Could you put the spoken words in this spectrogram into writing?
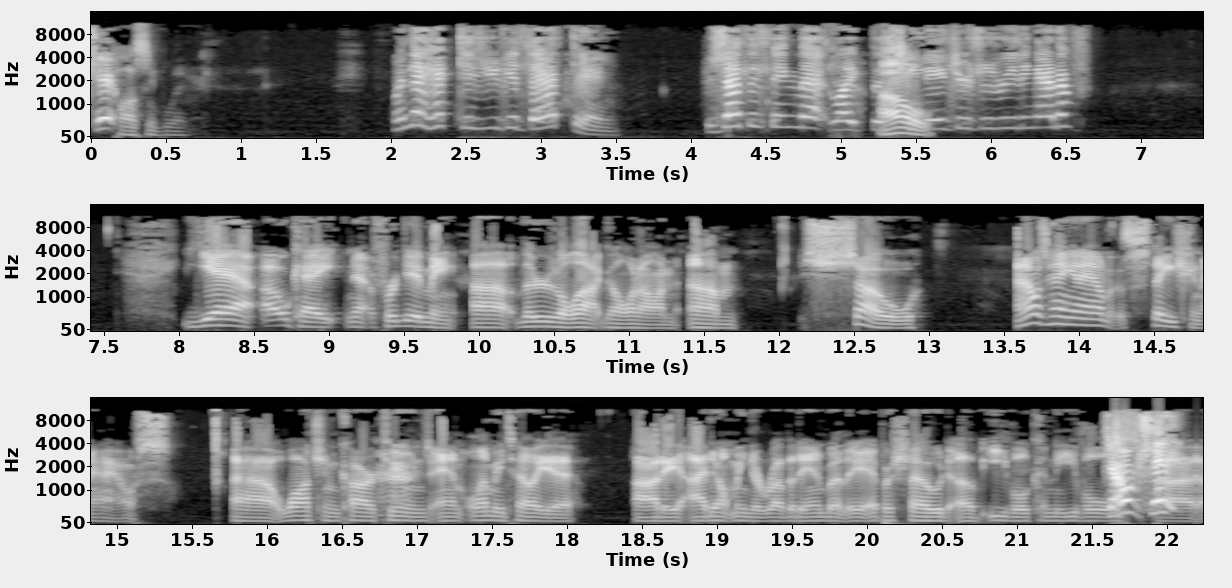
Kit, possibly. when the heck did you get that thing? Is that the thing that like the Oh. teenagers was reading out of? Yeah, okay. Now, forgive me. Uh, there's a lot going on. Um, so, I was hanging out at the station house, uh, watching cartoons, and let me tell you, Adi, I don't mean to rub it in, but the episode of Evel Knievel, Don't Kit! uh,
